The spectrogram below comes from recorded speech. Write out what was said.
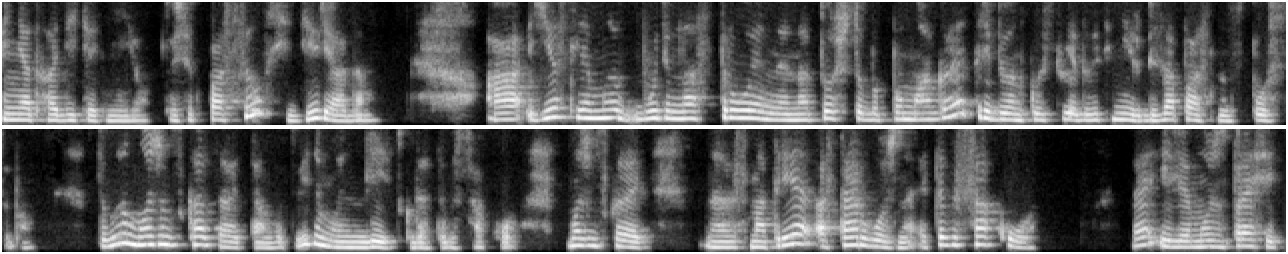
и не отходить от нее. То есть это посыл «сиди рядом». А если мы будем настроены на то, чтобы помогать ребенку исследовать мир безопасным способом, то мы можем сказать, там, вот видим, он лезет куда-то высоко, можем сказать, «Э, смотри, осторожно, это высоко. Да? Или можно спросить,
